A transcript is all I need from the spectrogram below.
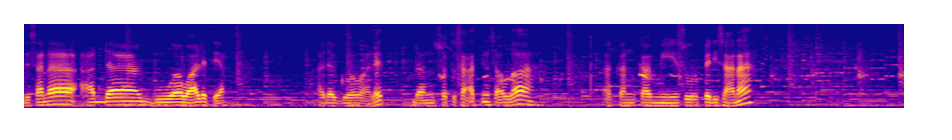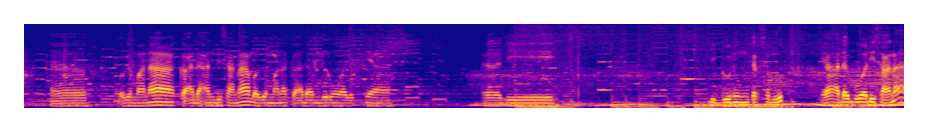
di sana ada gua walet ya. Ada gua walet dan suatu saat insya Allah akan kami survei di sana. Eh, bagaimana keadaan di sana, bagaimana keadaan burung waletnya eh, di di gunung tersebut. Ya ada gua di sana.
